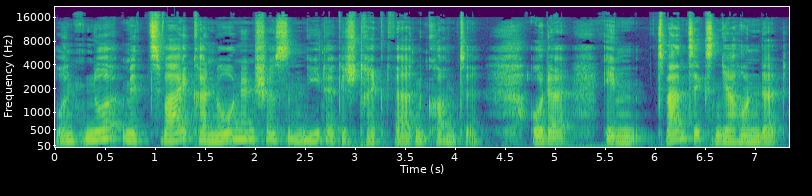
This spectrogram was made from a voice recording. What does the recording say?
und nur mit zwei Kanonenschüssen niedergestreckt werden konnte. Oder im 20. Jahrhundert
